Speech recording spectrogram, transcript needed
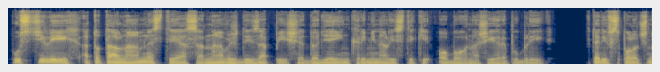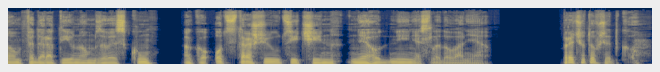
Pustili ich a totálna amnestia sa navždy zapíše do dejín kriminalistiky oboch našich republik, vtedy v spoločnom federatívnom zväzku ako odstrašujúci čin nehodný nesledovania. Prečo to všetko?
